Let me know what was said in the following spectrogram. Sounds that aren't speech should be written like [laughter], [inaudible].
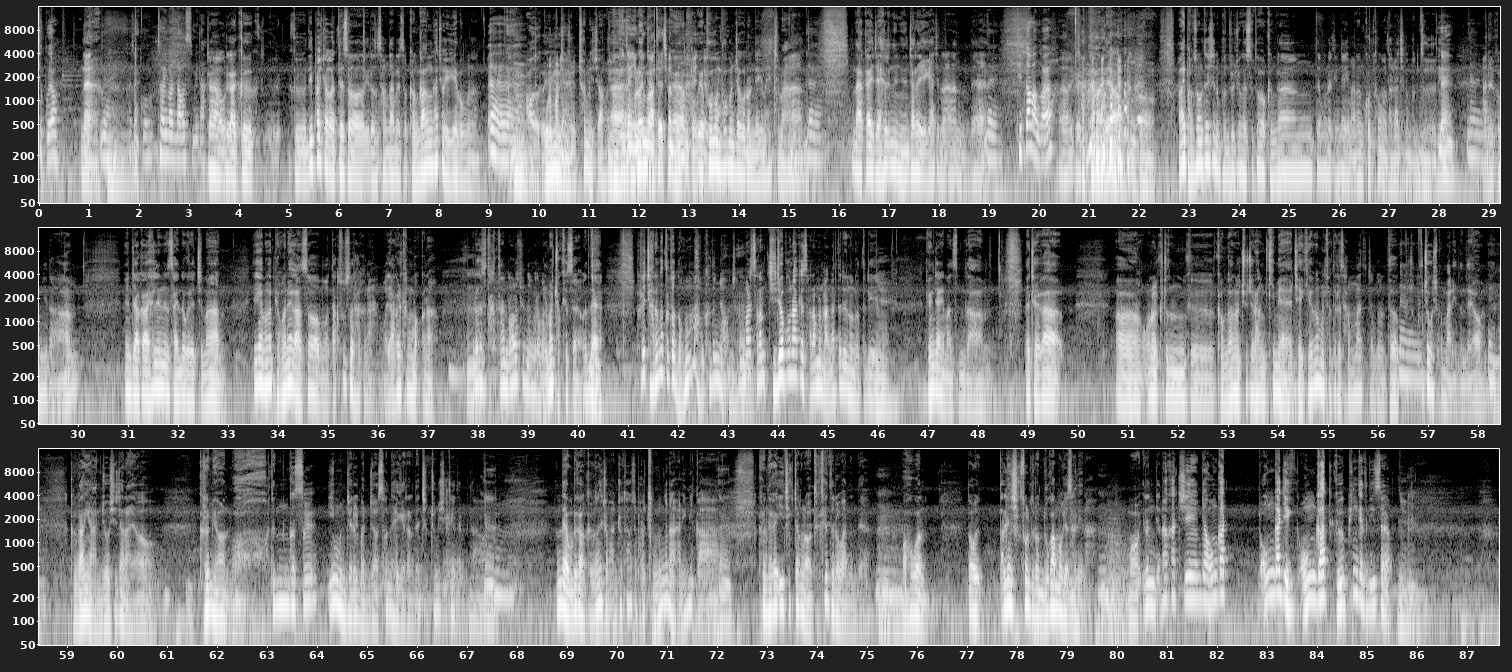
가셨고요. 네. 네, 가셨고 저희만 남았습니다. 자 우리가 그, 그 니팔자 같아서 이런 상담에서 건강 가지고 얘기해 보면은 예, 예. 아, 오랜만이네요. 좀 처음이죠. 네. 예, 굉장히 힘든 것 같아요, 저는 예, 부-. 부분 부분적으로는 얘기는 했지만, 네, 근데 아까 이제 헬렌은 있는 자리에 얘기하지는 않았는데, 네. 뒷담화인가요? 어, 일단 답답한데요. [laughs] 어, 아마 이 방송을 들으시는 분들 중에서도 건강 때문에 굉장히 많은 고통을 당하시는 분들이 네. 네. 많을 겁니다. 이제 아까 헬렌 사인도 그랬지만 이게 뭐 병원에 가서 뭐 딱 수술하거나 뭐 약을 탁 먹거나 그렇게 해서 탁탁 나올 수 있는 거라면 얼마나 좋겠어요. 근데 그렇지 않은 것들도 너무 많거든요. 정말 사람 지저분하게 사람을 망가뜨리는 것들이 예. 굉장히 많습니다. 근데 제가 어, 오늘 그런 그 건강을 주제로 한 김에 제 경험을 토대로서 한 마디 정도는 더 네. 붙이고 싶은 말이 있는데요. 네, 네. 건강이 안 좋으시잖아요. 그러면 모든 것을 이 문제를 먼저 선 해결하는 데 집중시켜야 됩니다. 음. 근데 우리가 건강이 좀 안 좋다고 해서 바로 죽는 건 아니니까. 네. 그 내가 이 직장을 어떻게 들어왔는데, 뭐 혹은 또 딸린 식솔들은 누가 먹여 살리나, 뭐 이런 여러 가지 이제 온갖 온갖 온갖 그 핑계들이 있어요. 예.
